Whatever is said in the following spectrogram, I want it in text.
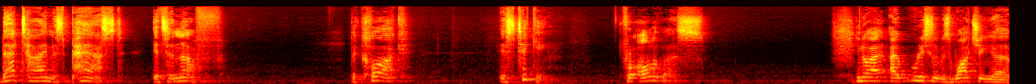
That time is past. It's enough. The clock is ticking for all of us. You know, I, I recently was watching a,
